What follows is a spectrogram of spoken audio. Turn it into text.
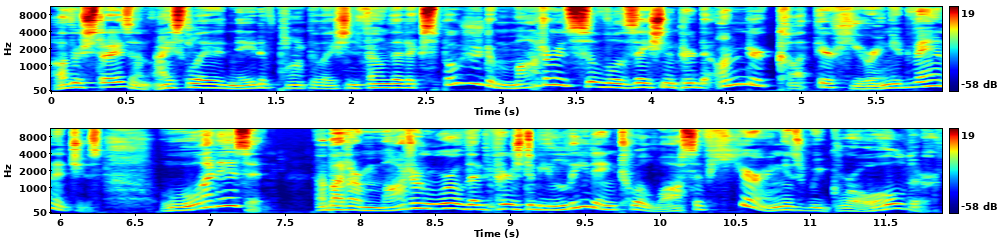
Other studies on isolated native populations found that exposure to modern civilization appeared to undercut their hearing advantages. What is it about our modern world that appears to be leading to a loss of hearing as we grow older?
